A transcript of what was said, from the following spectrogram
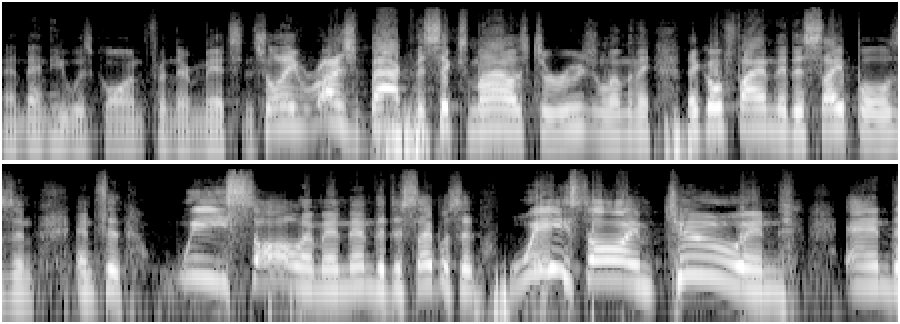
and then he was gone from their midst. And so they rushed back the six miles to Jerusalem, and they, they go find the disciples and, and said, We saw him. And then the disciples said, We saw him too. And, and,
